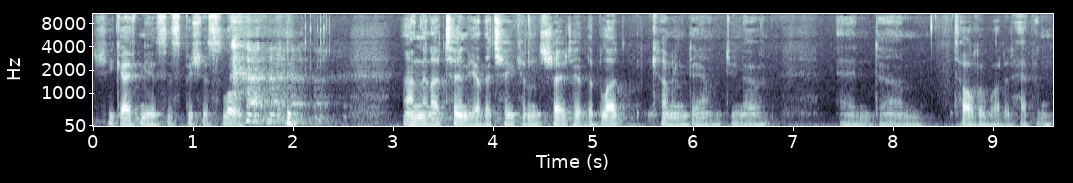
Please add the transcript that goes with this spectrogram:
She gave me a suspicious look. and then I turned the other cheek and showed her the blood coming down, do you know, and um, told her what had happened.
